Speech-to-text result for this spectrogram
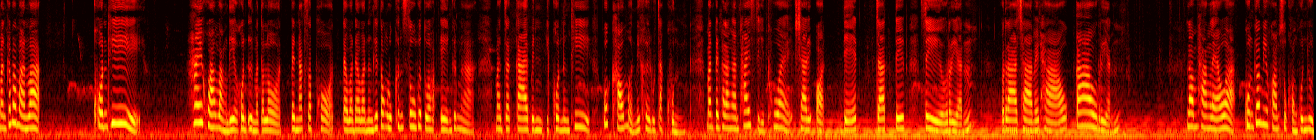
มันก็ประมาณว่า คนที่ ให้ความหวังดีกับคนอื่นมาตลอด เป็นนักซัพพอร์ต แต่วันใดวันหนึ่งที่ต้องลุกขึ้นสู้เพื่อตัวเองขึ้นมา มันจะกลายเป็นอีกคนหนึ่งที่พวกเขาเหมือนไม่เคยรู้จักคุณ มันเป็นพลังงานไพ่สีถ้วย ชาริออตเดทจัตติสสี่เหรียญ ราชาไม้เท้าเก้าเหรียญลำพังแล้วอะ คุณก็มีความสุขของคุณอยู่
